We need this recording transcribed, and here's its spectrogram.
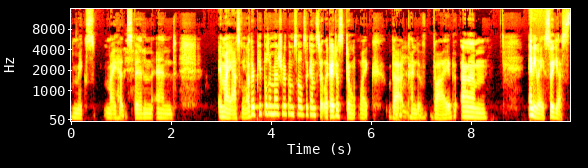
makes my head spin. And am I asking other people to measure themselves against it? Like, I just don't like that mm. kind of vibe. Um, anyway, so yes,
